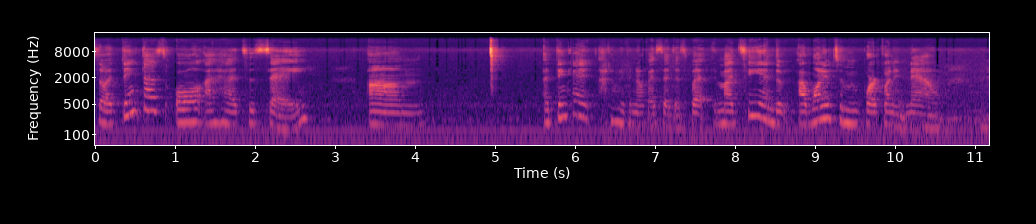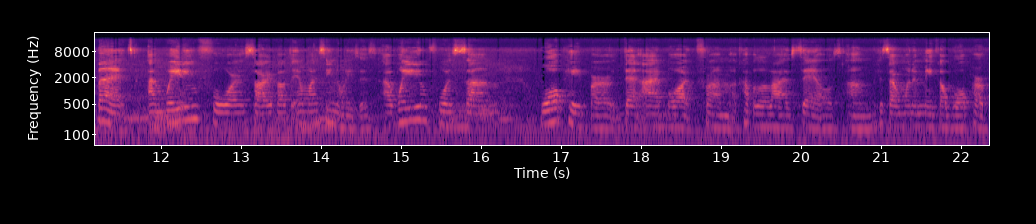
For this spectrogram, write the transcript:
So I think that's all I had to say. Um, I think I, I don't even know if I said this, but my TN, the I wanted to work on it now, but I'm waiting for, sorry about the NYC noises, I'm waiting for some wallpaper that I bought from a couple of live sales um, because I want to make a wallpaper,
